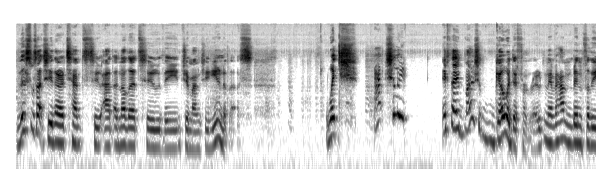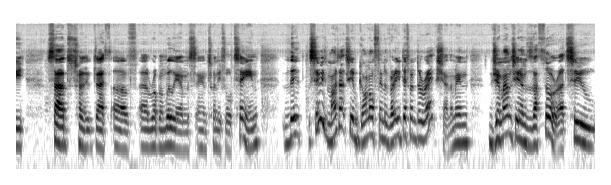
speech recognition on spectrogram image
this was actually their attempt to add another to the Jumanji universe. Which, actually, if they'd managed to go a different route, and if it hadn't been for the sad, tragic death of uh, Robin Williams in 2014, the series might actually have gone off in a very different direction. I mean, Jumanji and Zathura, two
